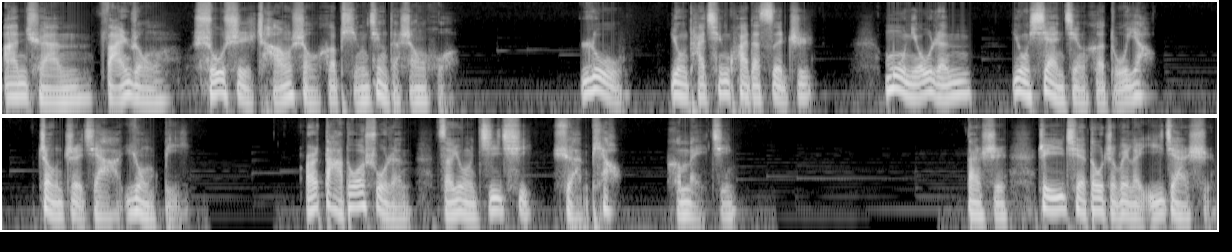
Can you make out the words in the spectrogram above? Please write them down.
安全、繁荣、舒适、长寿和平静的生活。鹿用它轻快的四肢，牧牛人用陷阱和毒药，政治家用笔，而大多数人则用机器、选票和美金。但是这一切都只为了一件事：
